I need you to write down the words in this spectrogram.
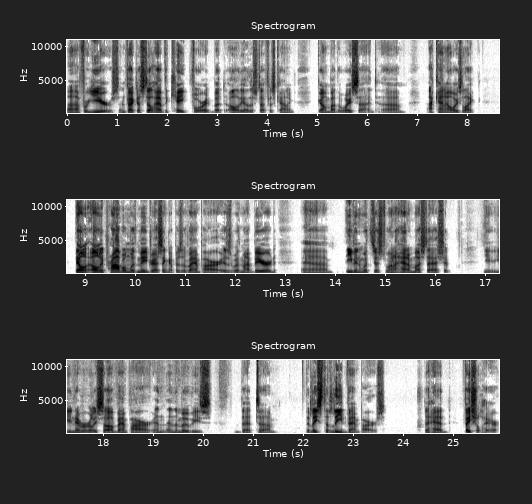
uh, for years. In fact, I still have the cape for it, but all the other stuff has kind of gone by the wayside. Um, I kind of always like the only only problem with me dressing up as a vampire is with my beard. Uh, even with just when I had a mustache, it you, you never really saw a vampire in in the movies that um, at least the lead vampires that had facial hair.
